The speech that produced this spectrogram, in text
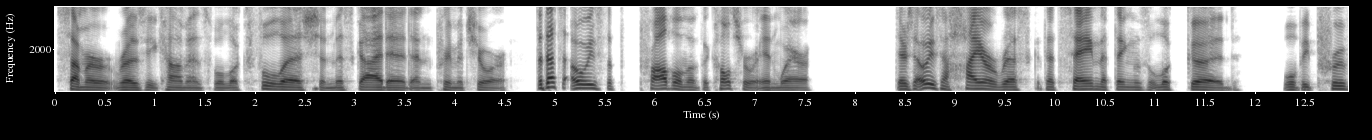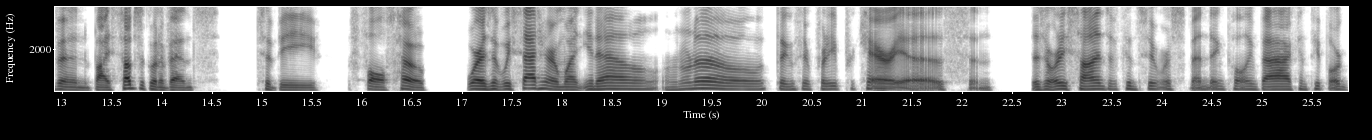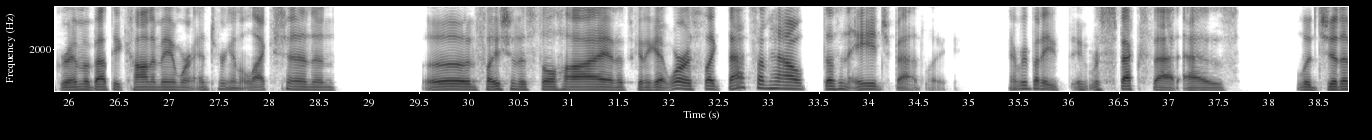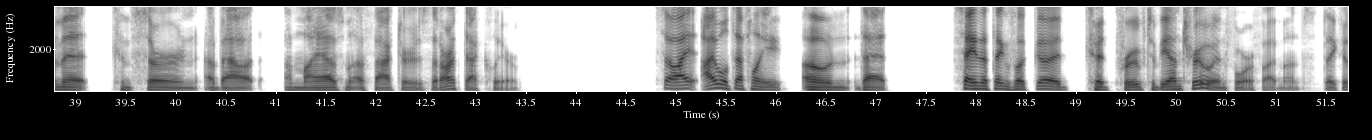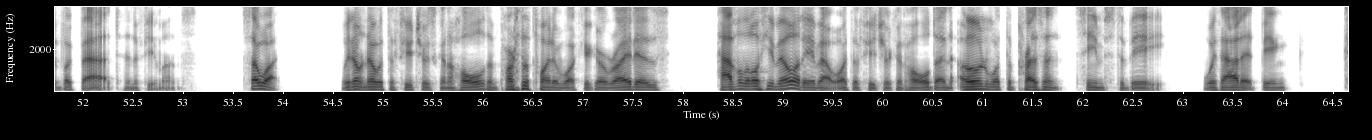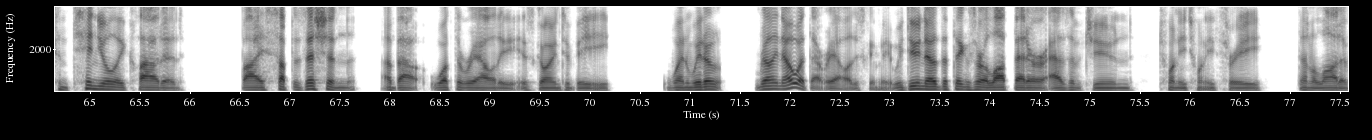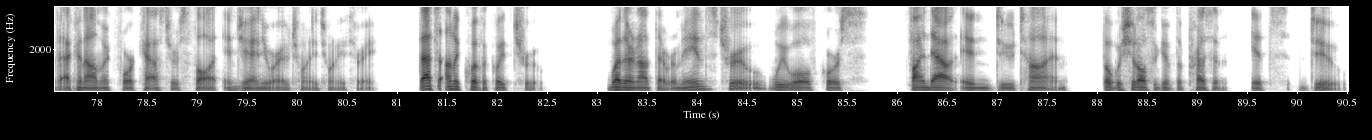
summer rosy comments will look foolish and misguided and premature. But that's always the problem of the culture we're in, where there's always a higher risk that saying that things look good will be proven by subsequent events to be false hope. Whereas if we sat here and went, you know, I don't know, things are pretty precarious and there's already signs of consumer spending pulling back and people are grim about the economy and we're entering an election and uh, inflation is still high and it's going to get worse, like that somehow doesn't age badly. Everybody respects that as legitimate concern about a miasma of factors that aren't that clear. So I, I will definitely own that saying that things look good could prove to be untrue in four or five months. They could look bad in a few months. So what? We don't know what the future is going to hold. And part of the point of what could go right is have a little humility about what the future could hold and own what the present seems to be without it being continually clouded by supposition about what the reality is going to be when we don't really know what that reality is going to be. We do know that things are a lot better as of June 2023 than a lot of economic forecasters thought in January of 2023. That's unequivocally true. Whether or not that remains true, we will, of course, find out in due time but we should also give the present its due.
